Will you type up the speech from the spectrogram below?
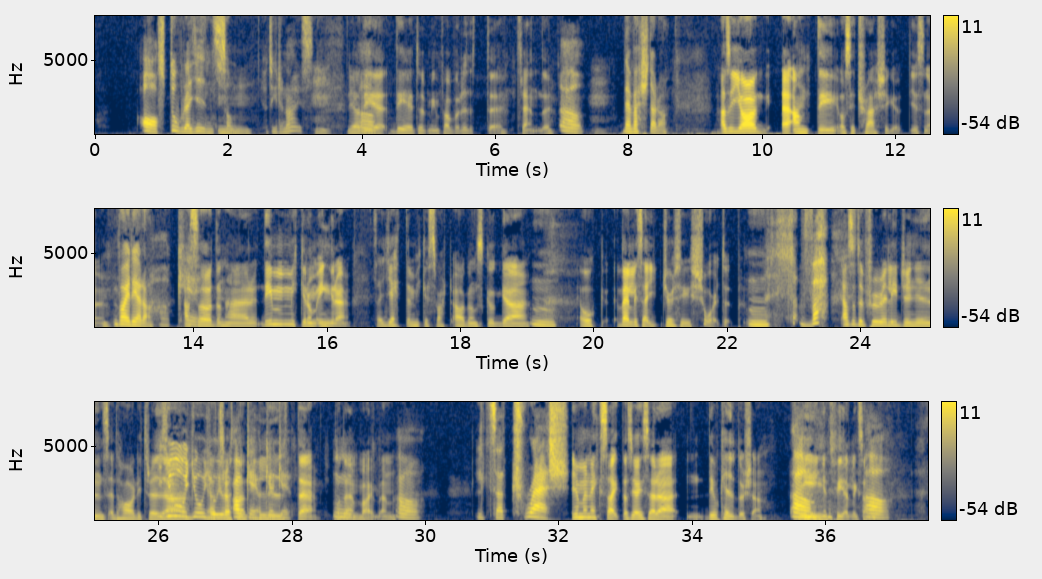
A-stora jeans som Mm. jag tycker är nice. Ja det, det är typ min favorittrend. Ja. Den värsta då? Alltså jag är anti att se trashig ut just nu. Vad är det då? Okej. Alltså den här, det är mycket de yngre. Så här, jättemycket svart ögonskugga Mm. och väldigt såhär Jersey Shore typ. Mm. Va? Alltså typ True Religion jeans, ett Hardy-tröja. Jo, jo, Jag har jo, jo. tröttnat okej, okej. lite på Mm. den viben. Ja. Lite såhär trash. Ja men exakt, alltså jag är såhär, det är okej att duscha. Det Ja. är inget fel liksom. Ja.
